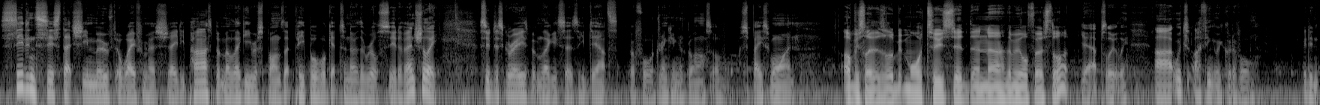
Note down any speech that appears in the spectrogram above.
Cid insists that she moved away from her shady past, but Malegi responds that people will get to know the real Cid eventually. Cid disagrees, but Malegi says he doubts before drinking a glass of space wine. Obviously, there's a little bit more to Cid than uh, than we all first thought. Yeah, absolutely. Uh, which I think we could have all. We didn't.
